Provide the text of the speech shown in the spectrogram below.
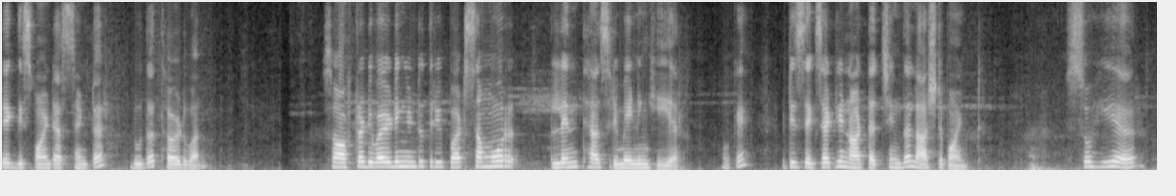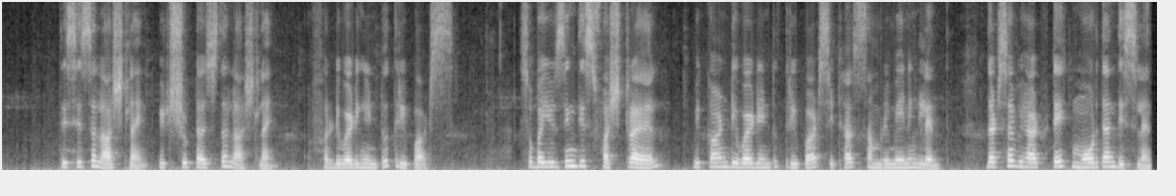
Take this point as center do the third one. So after dividing into three parts some more length has remaining here okay? It is exactly not touching the last point. So here this is the last line. It should touch the last line for dividing into three parts. So by using this first trial we can't divide into three parts. It has some remaining length. That's why we have to take more than this length.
